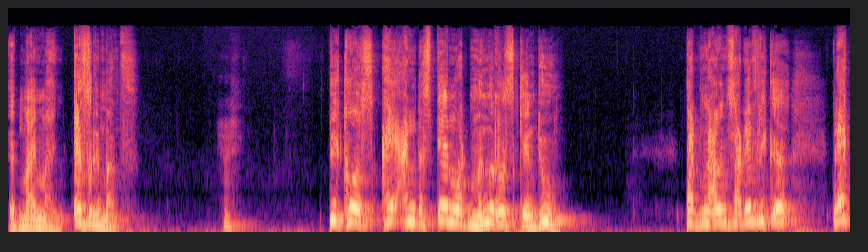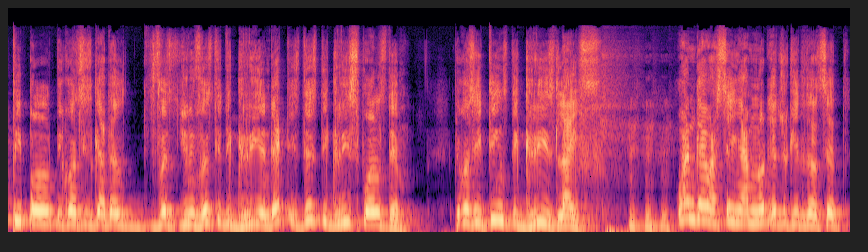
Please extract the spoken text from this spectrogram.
at my mind, every month. Hmm. Because I understand what minerals can do. But now in South Africa, black people, because he's got a university degree, and that is this degree spoils them. Because he thinks degree is life. One guy was saying, I'm not educated. I said,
